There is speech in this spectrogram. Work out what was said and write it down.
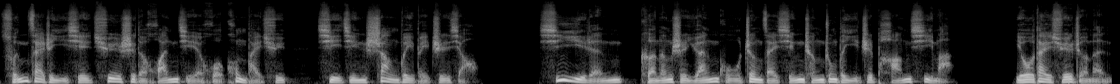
存在着一些缺失的环节或空白区，迄今尚未被知晓。蜥蜴人可能是远古正在形成中的一只旁系吗？有待学者们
